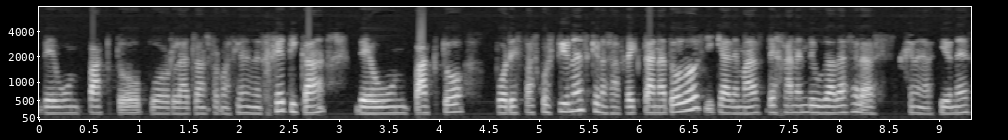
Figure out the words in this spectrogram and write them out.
de un pacto por la transformación energética, de un pacto por estas cuestiones que nos afectan a todos y que además dejan endeudadas a las generaciones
